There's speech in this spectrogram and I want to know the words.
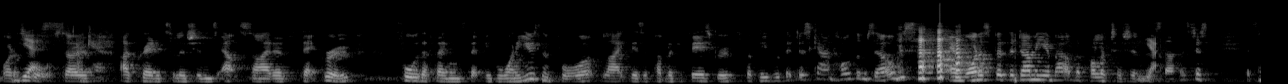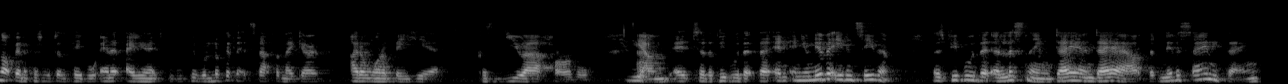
what it's yes. for. So okay. I've created solutions outside of that group for the things that people want to use them for. Like there's a public affairs group for people that just can't hold themselves and want to spit the dummy about the politicians yeah. and stuff. It's just it's not beneficial to the people and it alienates people. People look at that stuff and they go, I don't want to be here because you are horrible. Yeah. Um, to the people that, that and, and you'll never even see them. Those people that are listening day in, day out, that never say anything,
